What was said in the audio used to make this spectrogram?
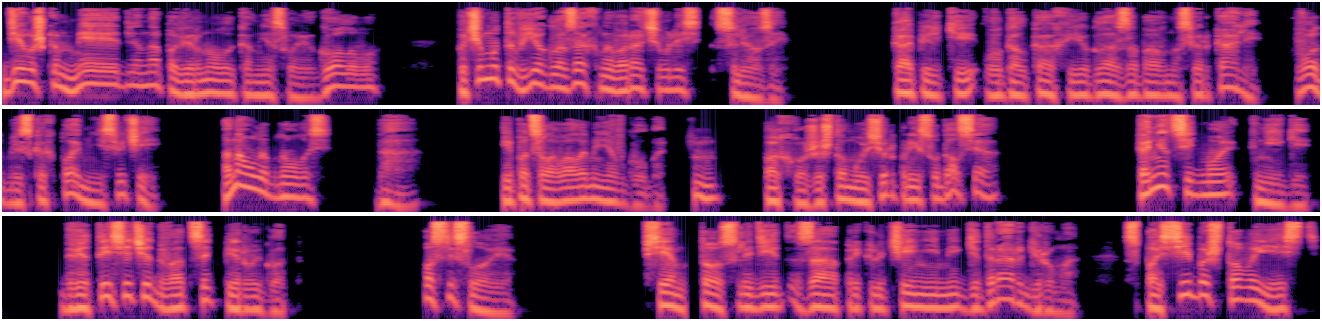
Девушка медленно повернула ко мне свою голову. Почему-то в ее глазах наворачивались слезы. Капельки в уголках ее глаз забавно сверкали, в отблесках пламени свечей. Она улыбнулась. «Да». И поцеловала меня в губы. Хм, похоже, что мой сюрприз удался. Конец седьмой книги. 2021 год. Послесловие. Всем, кто следит за приключениями Гидраргерума, спасибо, что вы есть.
